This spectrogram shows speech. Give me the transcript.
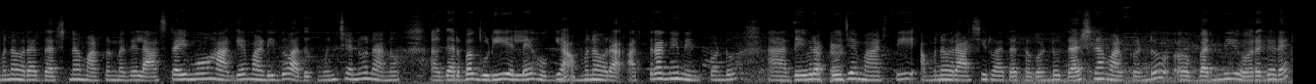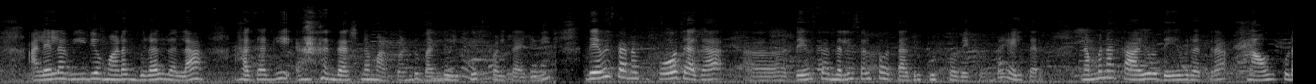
ಅಮ್ಮನವರ ದರ್ಶನ ಮಾಡ್ಕೊಂಡು ಬಂದೆ. ಲಾಸ್ಟ್ ಟೈಮು ಹಾಗೆ ಮಾಡಿದ್ದು. ಅದಕ್ಕೆ ಮುಂಚೆನೂ ನಾನು ಗರ್ಭಗುಡಿಯಲ್ಲೇ ಹೋಗಿ ಅಮ್ಮನವರ ಹತ್ರನೇ ನಿಂತ್ಕೊಂಡು ದೇವರ ಪೂಜೆ ಮಾಡಿಸಿ ಅಮ್ಮನವರ ಆಶೀರ್ವಾದ ತಗೊಂಡು ದರ್ಶನ ಮಾಡಿಕೊಂಡು ಬಂದು ಹೊರಗಡೆ. ಅಲ್ಲೆಲ್ಲ ವೀಡಿಯೋ ಮಾಡೋಕ್ಕೆ ಬಿಡಲ್ವಲ್ಲ? ಹಾಗಾಗಿ ದರ್ಶನ ಮಾಡಿಕೊಂಡು ಬಂದು ಇಲ್ಲಿ ಕೂತ್ಕೊಳ್ತಾ ಇದ್ದೀವಿ. ದೇವಸ್ಥಾನಕ್ಕೆ ಹೋದಾಗ ದೇವಸ್ಥಾನದಲ್ಲಿ ಸ್ವಲ್ಪ ಹೊತ್ತಾದರೂ ಕೂತ್ಕೋಬೇಕು ಅಂತ ಹೇಳ್ತಾರೆ. ನಮ್ಮನ್ನು ಕಾಯೋ ದೇವ್ರ ಹತ್ರ ನಾವು ಕೂಡ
